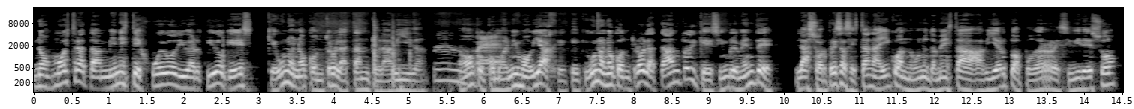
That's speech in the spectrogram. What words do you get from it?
nos muestra también este juego divertido que es que uno no controla tanto la vida. Mm, ¿no? Como el mismo viaje, que, que uno no controla tanto y que simplemente las sorpresas están ahí cuando uno también está abierto a poder recibir eso,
